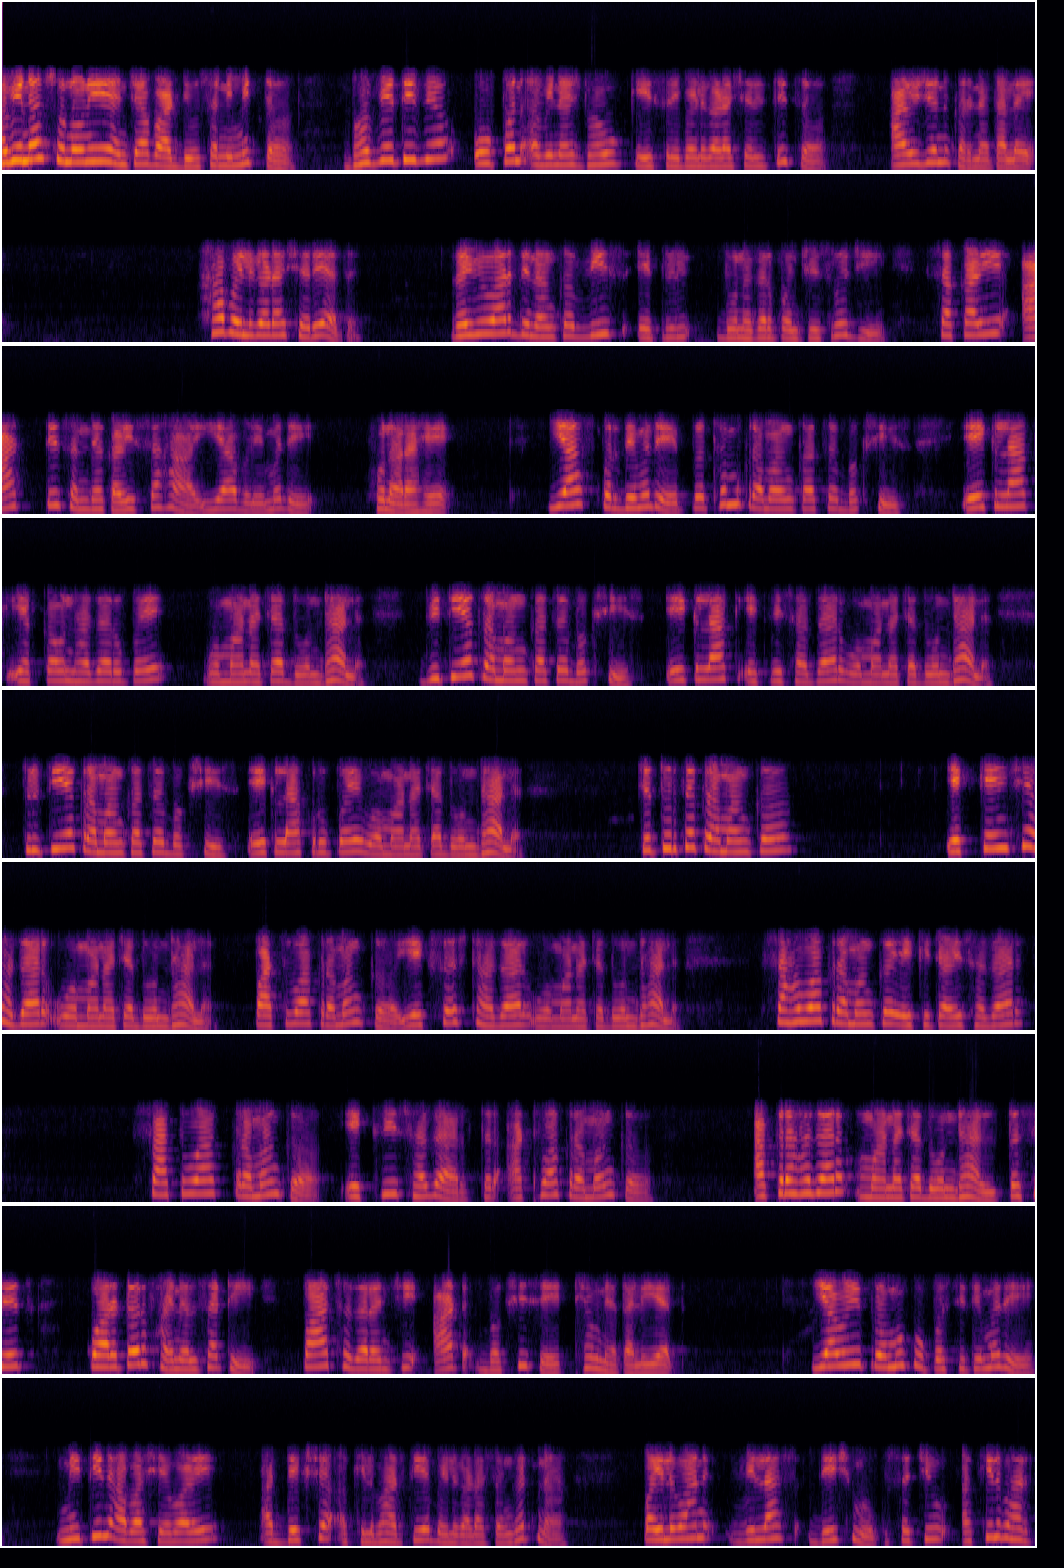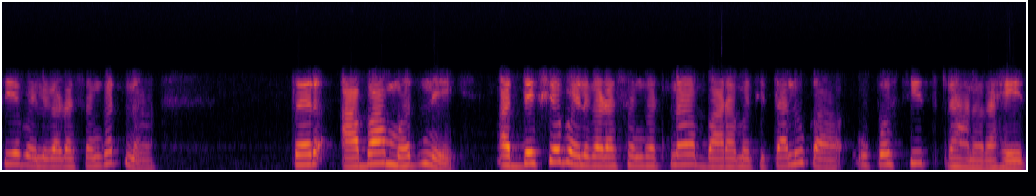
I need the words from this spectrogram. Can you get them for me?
अविनाश सोनवणे यांच्या वाढदिवसानिमित्त भव्य दिव्य ओपन अविनाश भाऊ केसरी बैलगाडा शर्यतीचं आयोजन करण्यात आलंय. हा बैलगाडा शर्यत रविवार दिनांक वीस एप्रिल दोन हजार पंचवीस रोजी सकाळी आठ ते संध्याकाळी सहा या वेळेमध्ये होणार आहे. या स्पर्धेमध्ये प्रथम क्रमांकाचं बक्षीस एक लाख एक्कावन्न हजार रुपये व मानाच्या दोन ढाल द्वितीय क्रमांकाचं बक्षीस एक लाख एकवीस हजार व मानाच्या दोन ढाल. तृतीय क्रमांकाचं बक्षीस एक लाख रुपये व मानाच्या दोन ढाल. चतुर्थ क्रमांक एक्क्याऐंशी हजार व मानाच्या दोन ढाल. पाचवा क्रमांक एकसष्ट हजार व मानाच्या दोन ढाल. सहावा क्रमांक एकेचाळीस हजार. सातवा क्रमांक एकवीस हजार तर आठवा क्रमांक अकरा हजार मानाच्या दोन ढाल. तसेच क्वार्टर फायनलसाठी पाच हजारांची आठ बक्षिसे ठेवण्यात आली आहेत. यावेळी प्रमुख उपस्थितीमध्ये नितीन आबा शेवाळे अध्यक्ष अखिल भारतीय बैलगाडा संघटना पैलवान विलास देशमुख सचिव अखिल भारतीय बैलगाडा संघटना तर आबा मदने अध्यक्ष बैलगाडा संघटना बारामती तालुका उपस्थित राहणार आहेत.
